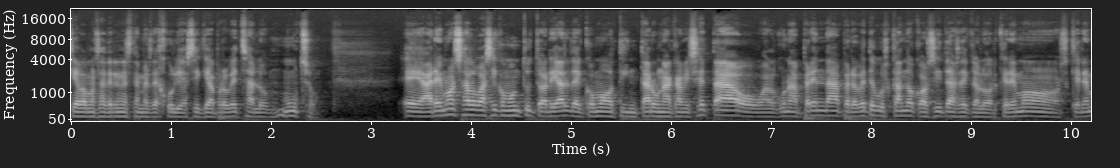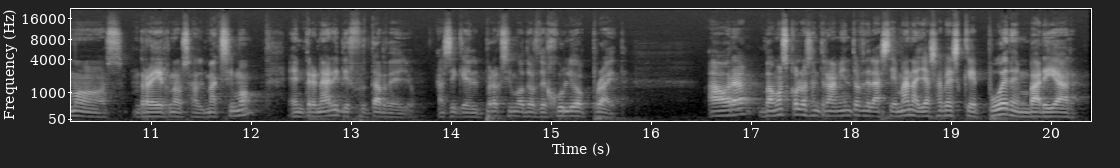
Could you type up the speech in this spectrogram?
que vamos a hacer en este mes de julio, así que aprovechalo mucho. Eh, haremos algo así como un tutorial de cómo tintar una camiseta o alguna prenda, pero vete buscando cositas de calor. Queremos, queremos reírnos al máximo, entrenar y disfrutar de ello. Así que el próximo 2 de julio, Pride. Ahora vamos con los entrenamientos de la semana. Ya sabes que pueden variar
